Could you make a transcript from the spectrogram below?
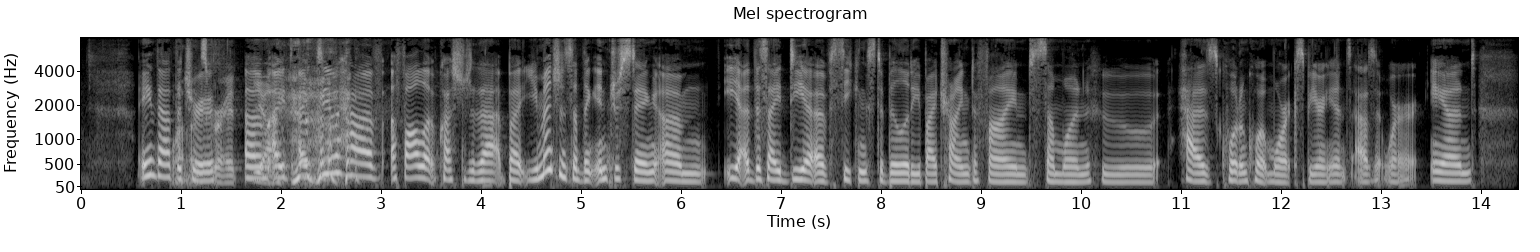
Ain't that the Wow, truth? great. Um, Yeah. I, I do have a follow up question to that, but you mentioned something interesting. Um, yeah, this idea of seeking stability by trying to find someone who has quote unquote more experience, as it were. And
